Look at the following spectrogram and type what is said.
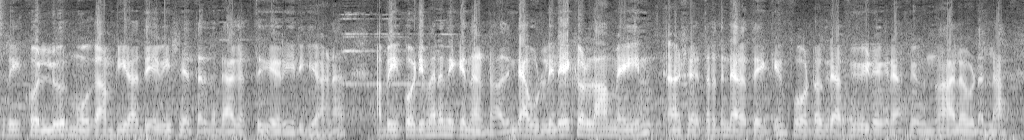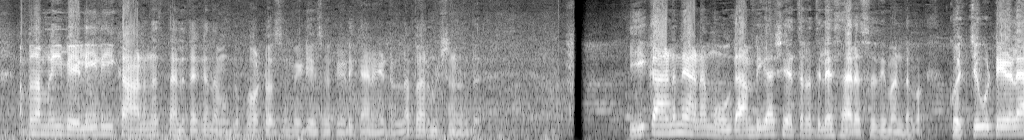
ശ്രീ കൊല്ലൂർ മൂകാംബിക ദേവി ക്ഷേത്രത്തിന്റെ അകത്ത് കയറിയിരിക്കുകയാണ് അപ്പോൾ ഈ കൊടിമരം നിൽക്കുന്നുണ്ടോ. അതിന്റെ ഉള്ളിലേക്കുള്ള മെയിൻ ക്ഷേത്രത്തിന്റെ അകത്തേക്ക് ഫോട്ടോഗ്രാഫിയും വീഡിയോഗ്രാഫിയും ഒന്നും അലൗഡ് അല്ല. അപ്പോൾ നമ്മൾ ഈ വെളിയിൽ ഈ കാണുന്ന സ്ഥലത്തൊക്കെ നമുക്ക് ഫോട്ടോസും വീഡിയോസും ഒക്കെ എടുക്കാനായിട്ടുള്ള പെർമിഷൻ ഉണ്ട്. ഈ കാണുന്നതാണ് മൂകാംബിക ക്ഷേത്രത്തിലെ സരസ്വതി മണ്ഡപം. കൊച്ചുകുട്ടികളെ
